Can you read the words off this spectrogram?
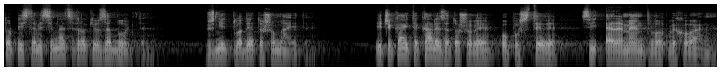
то після 18 років забудьте. Жніть плоди, то, що маєте. І чекайте кари за те, що ви опустили свій елемент виховання.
